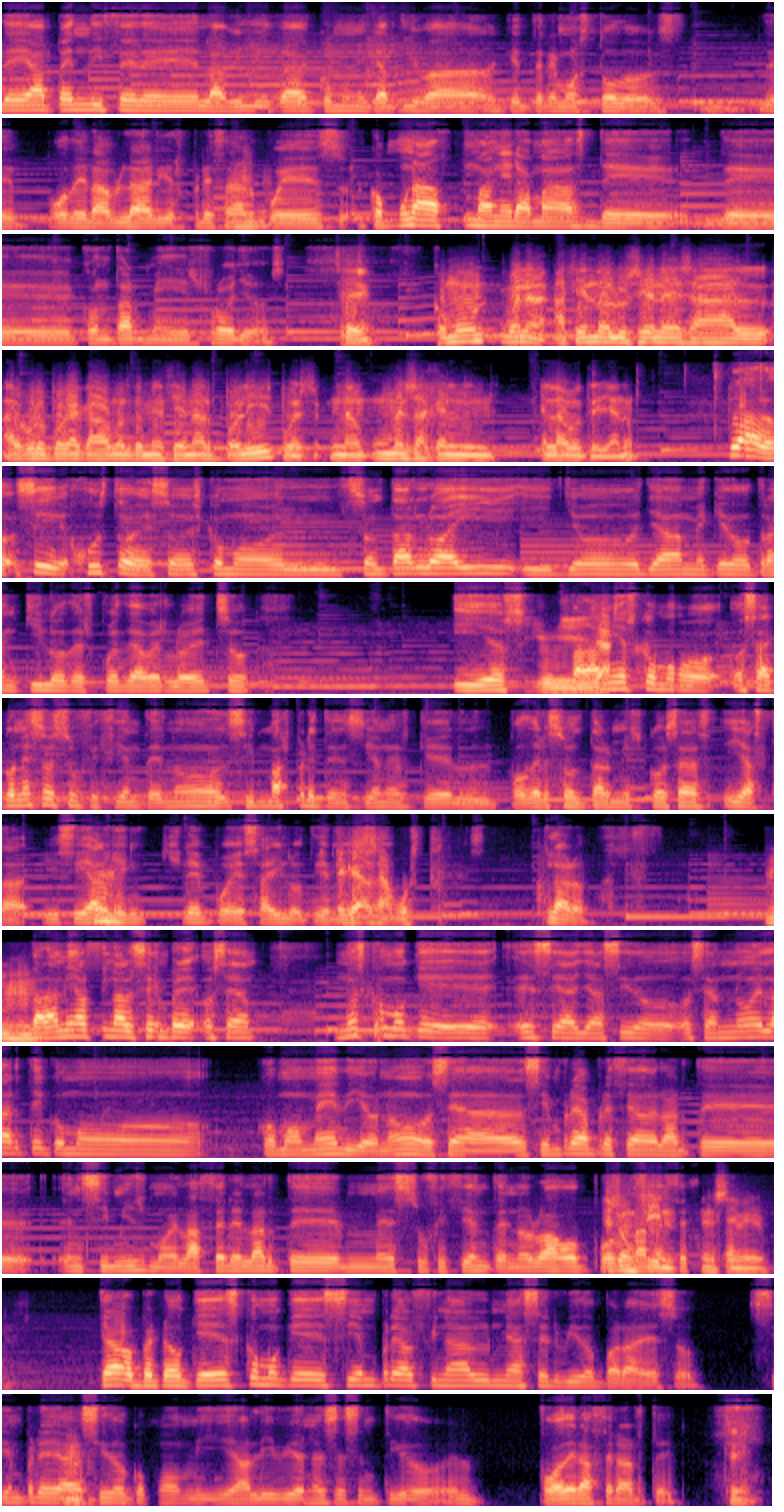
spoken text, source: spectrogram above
de apéndice de la habilidad comunicativa que tenemos todos de poder hablar y expresar, pues como una manera más de, contar mis rollos. Sí. Como bueno, haciendo alusiones al, grupo que acabamos de mencionar, Polis, pues un mensaje en, en la botella, ¿no? Claro, sí, justo eso. Es como el soltarlo ahí y yo ya me quedo tranquilo después de haberlo hecho y es, para mí es como, o sea, con eso es suficiente, no sin más pretensiones que el poder soltar mis cosas y ya está. Y si alguien quiere, pues ahí lo tiene. Te quedas a gusto. Claro. Para mí al final siempre, o sea, no es como que ese haya sido, o sea, no el arte como, como medio, ¿no? O sea, siempre he apreciado el arte en sí mismo, el hacer el arte me es suficiente, no lo hago por es un fin en sí mismo. Claro, pero que es como que siempre al final me ha servido para eso. Siempre ha mm. sido como mi alivio en ese sentido, el poder hacer arte. Sí.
